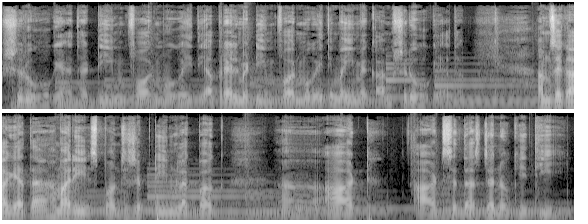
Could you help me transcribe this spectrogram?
शुरू हो गया था। टीम फॉर्म हो गई थी, अप्रैल में टीम फॉर्म हो गई थी, मई में काम शुरू हो गया था। हमसे कहा गया था, हमारी स्पॉन्सरशिप टीम लगभग आठ आठ से दस जनों की थी।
